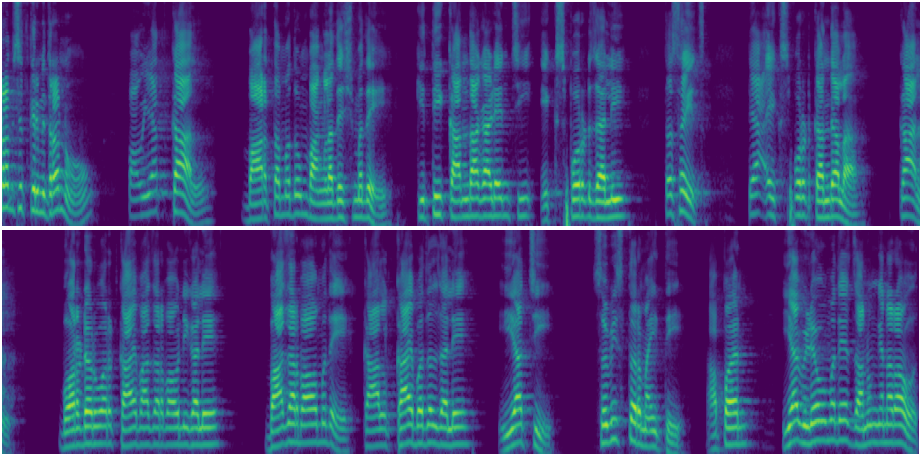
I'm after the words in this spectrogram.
राम शेतकरी मित्रांनो पाहुयात काल भारतामधून बांगलादेशमध्ये किती कांदा गाड्यांची एक्सपोर्ट झाली. तसेच त्या एक्सपोर्ट कांद्याला काल बॉर्डरवर काय बाजारभाव निघाले बाजारभावामध्ये काल काय बदल झाले याची सविस्तर माहिती आपण या व्हिडिओमध्ये जाणून घेणार आहोत.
